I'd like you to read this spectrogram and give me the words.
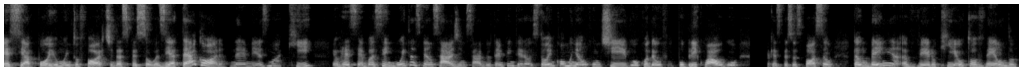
esse apoio muito forte das pessoas. E até agora, né? Mesmo aqui, eu recebo assim muitas mensagens, sabe, o tempo inteiro. Eu estou em comunhão contigo. Quando eu publico algo que as pessoas possam também eh, ver o que eu tô vendo,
